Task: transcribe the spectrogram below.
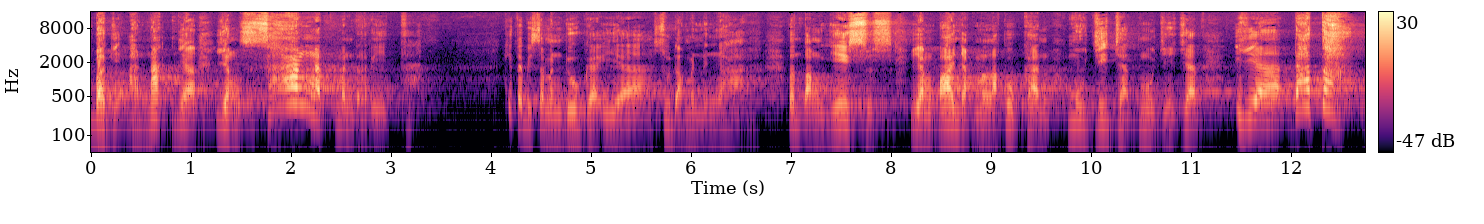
bagi anaknya yang sangat menderita. Kita bisa menduga ia sudah mendengar tentang Yesus yang banyak melakukan mujizat-mujizat. Ia datang.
